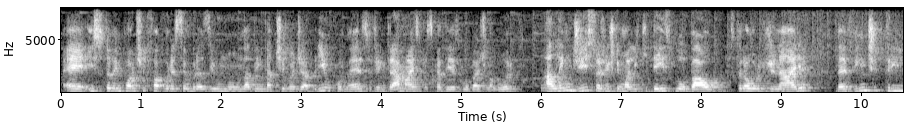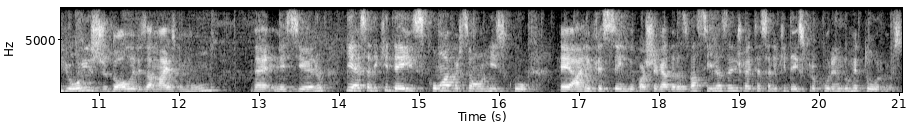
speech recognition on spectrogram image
É, isso também pode favorecer o Brasil no, na tentativa de abrir o comércio, de entrar mais para as cadeias globais de valor. Além disso, a gente tem uma liquidez global extraordinária, né, 20 trilhões de dólares a mais no mundo né, nesse ano. E essa liquidez, com a aversão ao risco é, arrefecendo com a chegada das vacinas, a gente vai ter essa liquidez procurando retornos,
